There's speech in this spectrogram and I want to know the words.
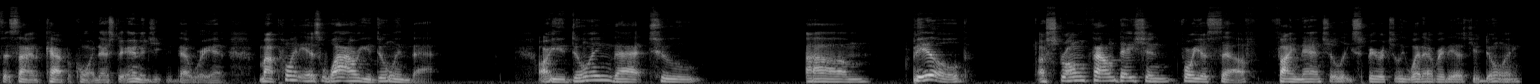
the sign of Capricorn. That's the energy that we're in. My point is, why are you doing that? Are you doing that to um, build a strong foundation for yourself, financially, spiritually, whatever it is you're doing,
